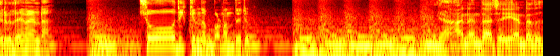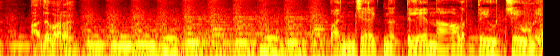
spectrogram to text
വെറുതെ വേണ്ട. ചോദിക്കുന്ന പണം തരും. ഞാൻ എന്താ ചെയ്യേണ്ടത്? അത് പറ. പഞ്ചരത്നത്തിലെ നാളത്തെ ഉച്ചയൂണിൽ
